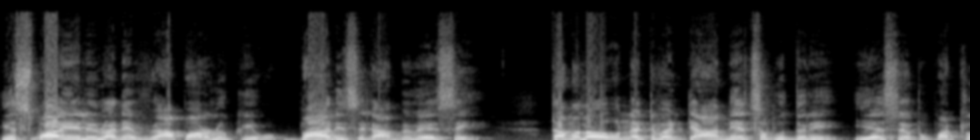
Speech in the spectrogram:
ఇస్మాయిలీలు అనే వ్యాపారులకి బానిసగా అమ్మివేసి తమలో ఉన్నటువంటి ఆ నీచబుద్ధిని యోసేపు పట్ల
